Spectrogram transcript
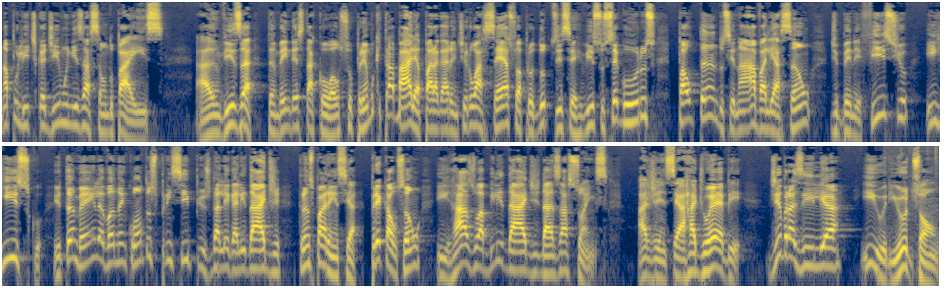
na política de imunização do país. A Anvisa também destacou ao Supremo que trabalha para garantir o acesso a produtos e serviços seguros, pautando-se na avaliação de benefício e risco, e também levando em conta os princípios da legalidade, transparência, precaução e razoabilidade das ações. Agência Rádio Web de Brasília, Yuri Hudson.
